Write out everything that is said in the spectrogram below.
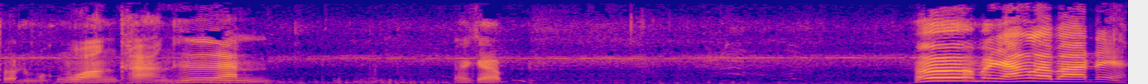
ต้นมะม่วงขางเฮือนนะครับเออมาหยังละบาทเนี่ย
